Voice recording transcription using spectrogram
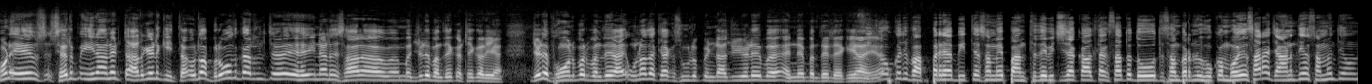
ਹੁਣ ਇਹ ਸਿਰਫ ਇਹਨਾਂ ਨੇ ਟਾਰਗੇਟ ਕੀਤਾ। ਉਹਦਾ ਵਿਰੋਧ ਕਰਨ ਚ ਇਹ ਇਹਨਾਂ ਨੇ ਸਾਰਾ ਜਿਹੜੇ ਬੰਦੇ ਇਕੱਠੇ ਕਰੇ ਆ। ਜਿਹੜੇ ਫੋਨ ਪਰ ਬੰਦੇ ਆਏ ਉਹਨਾਂ ਦਾ ਕਿਆ ਕਸੂਰ ਪਿੰਡਾਂ 'ਚ ਜਿਹੜੇ ਇੰਨੇ ਬੰਦੇ ਲੈ ਕੇ ਆਏ ਆ? ਜੋ ਕੁਝ ਵਾਪਰਿਆ ਬੀਤੇ ਸਮੇਂ ਪੰਥ ਦੇ ਵਿੱਚ ਜਾਂ ਅਕਾਲ ਤਖਤ ਸਾਹਿਬ ਤੋਂ 2 ਦਸੰਬਰ ਨੂੰ ਹੁਕਮ ਹੋਏ ਸਾਰਾ ਜਾਣਦੇ ਹੋ ਸਮਝਦੇ ਹੋ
